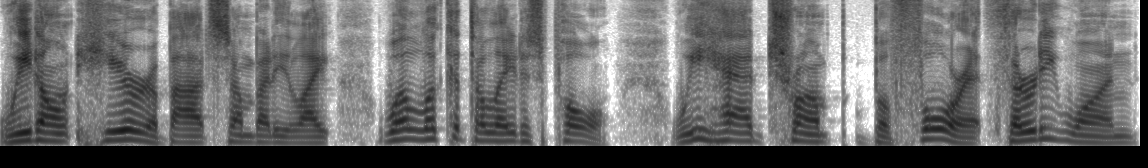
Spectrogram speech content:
we don't hear about somebody like, well, look at the latest poll. We had Trump before at 31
